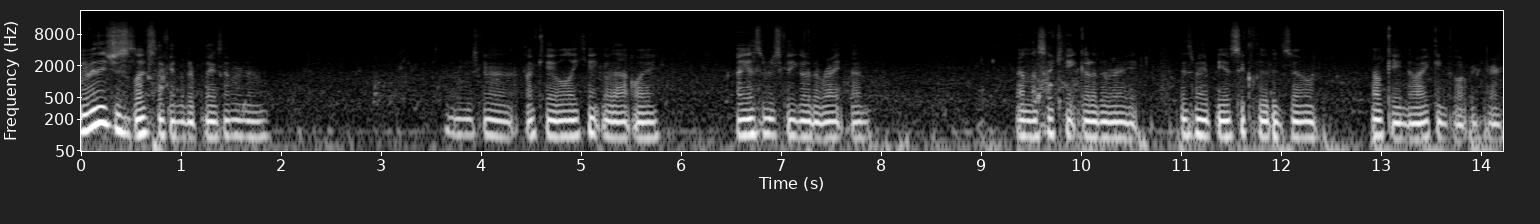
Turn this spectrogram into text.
maybe this just looks like another place. I don't know. I'm just gonna. Okay, well, I can't go that way. I guess I'm just gonna go to the right then. Unless I can't go to the right. This might be a secluded zone. Okay, no, I can go over here.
